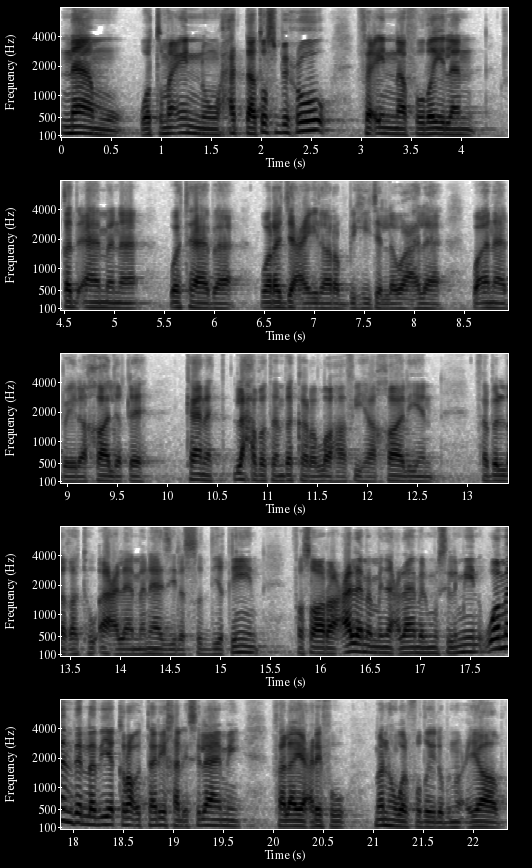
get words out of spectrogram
ناموا واطمئنوا حتى تصبحوا فإن فضيلا قد آمن وتاب ورجع إلى ربه جل وعلا وأناب إلى خالقه. كانت لحظة ذكر الله فيها خاليا فبلغته أعلى منازل الصديقين فصار علما من أعلام المسلمين ومن ذا الذي يقرأ التاريخ الإسلامي؟ فلا يعرف من هو الفضيل بن عياض.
